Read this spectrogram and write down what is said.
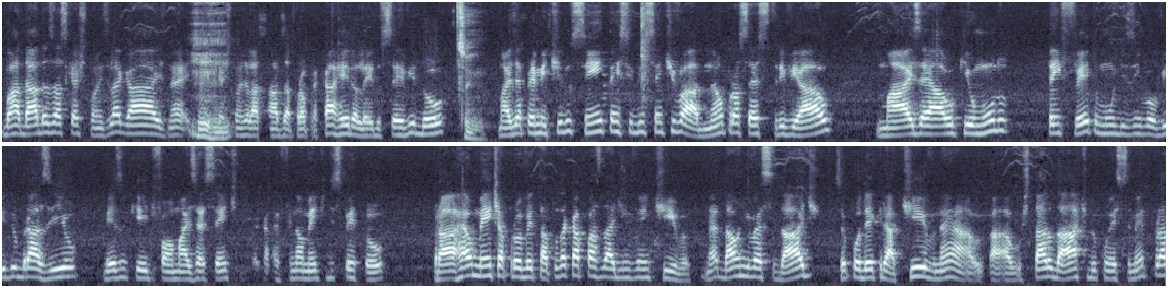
guardadas as questões legais, né, uhum. questões relacionadas à própria carreira, lei do servidor, sim. mas é permitido sim tem sido incentivado. Não é um processo trivial, mas é algo que o mundo tem feito, o mundo desenvolvido, e o Brasil, mesmo que de forma mais recente, finalmente despertou para realmente aproveitar toda a capacidade inventiva né, da universidade, seu poder criativo, né, a, a, o estado da arte do conhecimento, para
